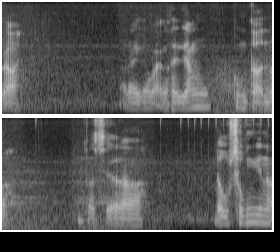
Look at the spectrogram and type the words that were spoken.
rồi ở đây các bạn có thể gắn cung tên vào. Chúng ta sẽ à, đấu súng với nó.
